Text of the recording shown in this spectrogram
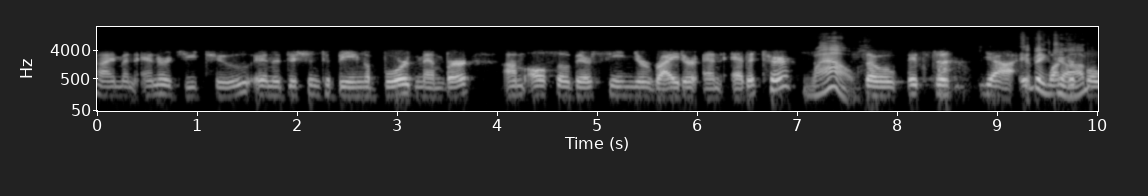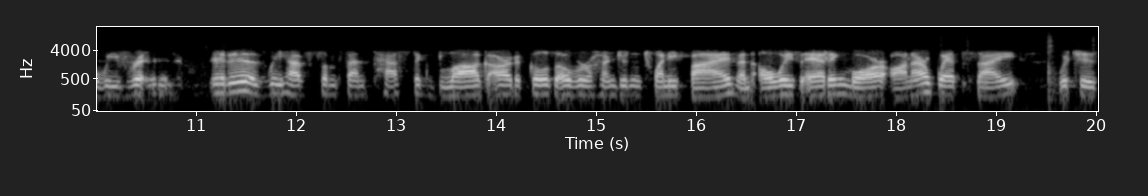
time and energy to, in addition to being a board member. I'm also their senior writer and editor. Wow. So it's just, yeah, it's, it's wonderful. Job. We've written, it is. We have some fantastic blog articles, over 125, and always adding more on our website, which is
